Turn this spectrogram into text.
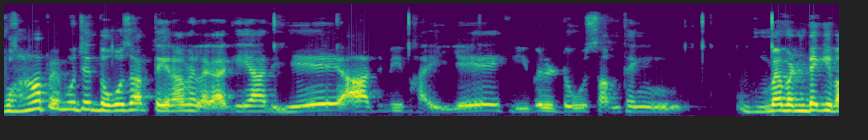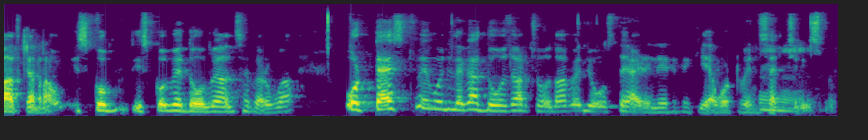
वहाँ पे मुझे 2013 में लगा कि यार ये आदमी भाई ये ही विल डू समथिंग मैं वनडे की बात कर रहा हूँ। इसको इसको मैं दो में आंसर करूँगा। और टेस्ट में मुझे लगा 2014 में जो उसने एडिलेट में किया वो ट्विन सेंचुरीज में।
